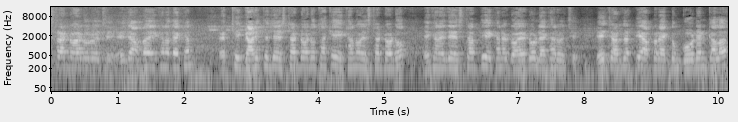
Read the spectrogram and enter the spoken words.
স্টার ডয়েডো রয়েছে। এই যে আমরা এখানে দেখেন এ, ঠিক গাড়িতে যে স্টার ডয়েডো থাকে এখানেও স্টার ডয়েডো এখানে যে স্টার দিয়ে এখানে ডয়েডো লেখা রয়েছে। এই চার্জারটি আপনার একদম গোল্ডেন কালার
